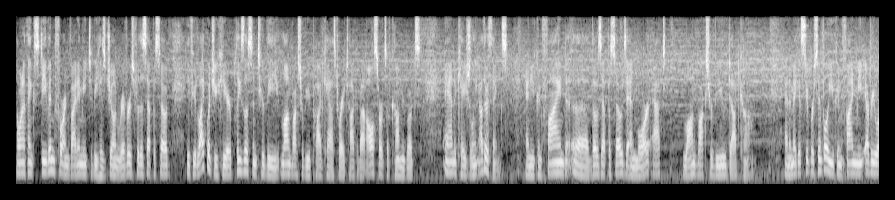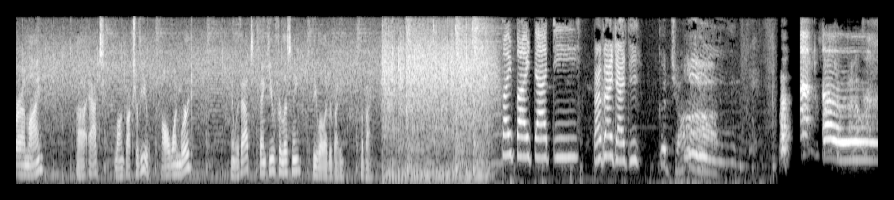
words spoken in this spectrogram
I want to thank Stephen for inviting me to be his Joan Rivers for this episode. If you like what you hear, please listen to the Longbox Review podcast where I talk about all sorts of comic books and occasionally other things. And you can find uh, those episodes and more at longboxreview.com. And to make it super simple, you can find me everywhere online uh, at Longbox Review, all one word. And with that, thank you for listening. Be well, everybody. Bye bye. Bye bye, Daddy. Bye bye, Daddy. Good job. Uh-oh.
